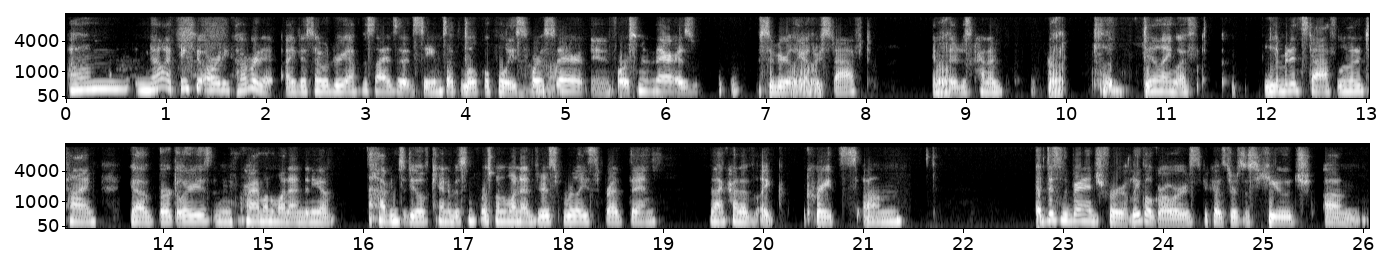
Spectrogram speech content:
Um, no, I think you already covered it. I just I would reemphasize that it seems like the local police force there and enforcement there is severely understaffed, and they're just kind of dealing with limited staff, limited time. You have burglaries and crime on one end, and you have having to deal with cannabis enforcement on one end. They're just really spread thin, and that kind of like creates um, a disadvantage for legal growers because there's this huge um,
